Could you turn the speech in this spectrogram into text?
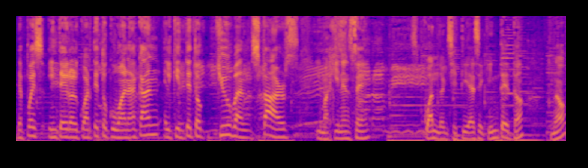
Después integró el cuarteto Cubanacán, el quinteto Cuban Stars. Imagínense cuando existía ese quinteto. ¿No?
